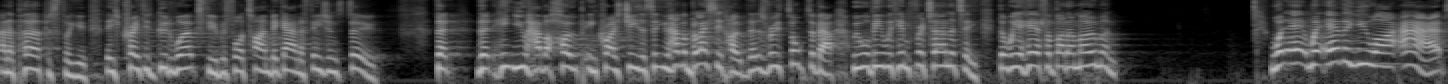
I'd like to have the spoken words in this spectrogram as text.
and a purpose for you, that He's created good works for you before time began, Ephesians 2. That, that he, you have a hope in Christ Jesus, that you have a blessed hope, that as Ruth talked about, we will be with Him for eternity, that we are here for but a moment. Wherever you are at,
